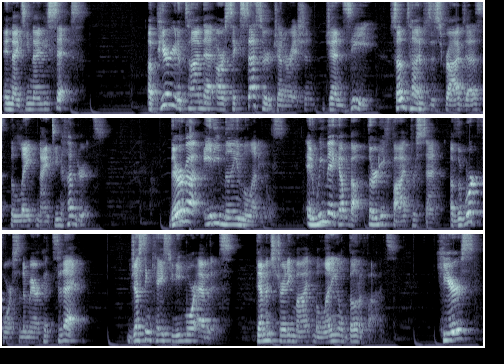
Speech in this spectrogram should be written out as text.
and 1996. A period of time that our successor generation, Gen Z, sometimes describes as the late 1900s. There are about 80 million millennials, and we make up about 35% of the workforce in America today. Just in case you need more evidence demonstrating my millennial bona fides, here's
